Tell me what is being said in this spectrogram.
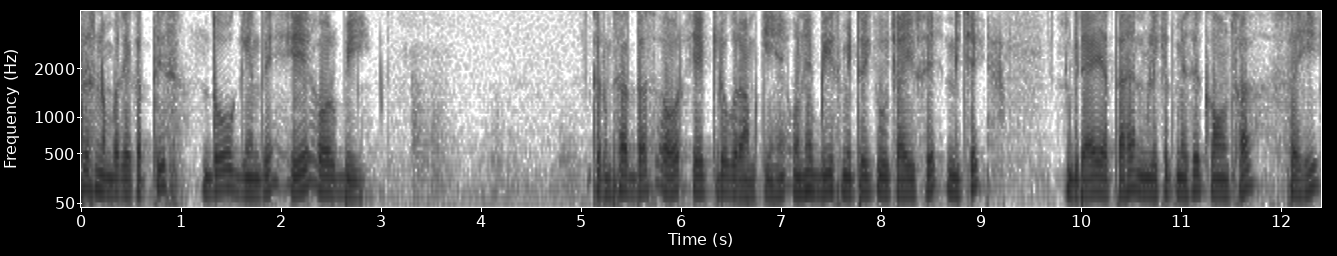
प्रश्न नंबर इकतीस, दो गेंदें ए और बी, क्रमशः दस और एक किलोग्राम की हैं। उन्हें बीस मीटर की ऊंचाई से नीचे गिराया जाता है, निम्नलिखित में से कौन सा सही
